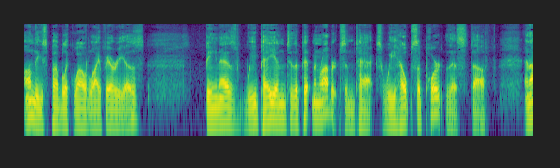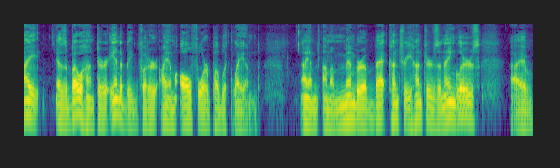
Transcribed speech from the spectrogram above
on these public wildlife areas being as we pay into the Pittman Robertson tax. We help support this stuff. And I, as a bow hunter and a bigfooter, I am all for public land. I am I'm a member of Backcountry Hunters and Anglers. I have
